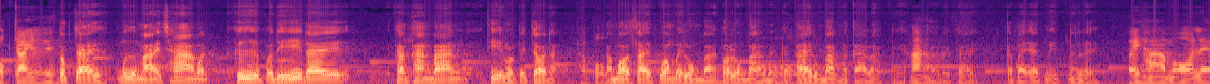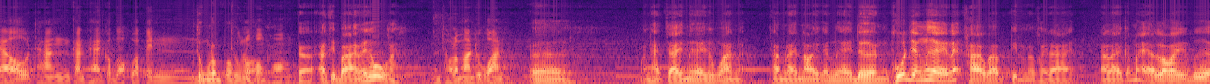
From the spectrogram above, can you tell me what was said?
ตกใจเลย ตกใจมือหมายชาหมดคือพอดีได้ข้างๆบ้านที่รถไปจอดอะครับผมเอามอไซค์พ่วงไปโรงพยาบาลเพราะโรงพยาบาลมันโอ้ก็ใกล้โรงพยาบาลมะการักเนี่ยฮะ เข้าไปใกล้ ก็ไปแอดมิดนั่นเลย ไปหาหมอแล้วทางการแพทย์ก็บอกว่าเป็นถุงลมโป่งถุงลมโป่งพองก็อธิบายไม่ถูกอะมันทรมานทุกวัน เออ มันหายใจเหนื่อยทุกวันอะทำอะไรหน่อยก็เหนื่อยเดินพูดยังเหนื่อยนะข้าวก็กินไม่ค่อยได้ อะไรก็ไม่อร่อยเบื่อ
